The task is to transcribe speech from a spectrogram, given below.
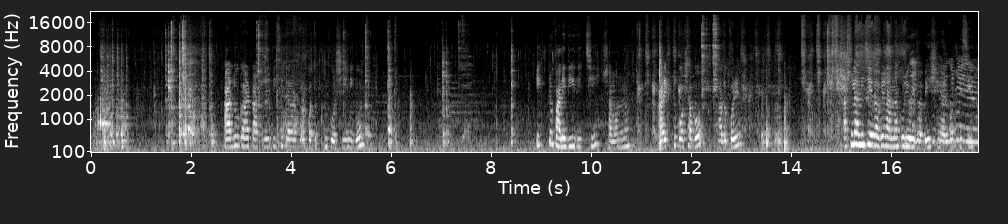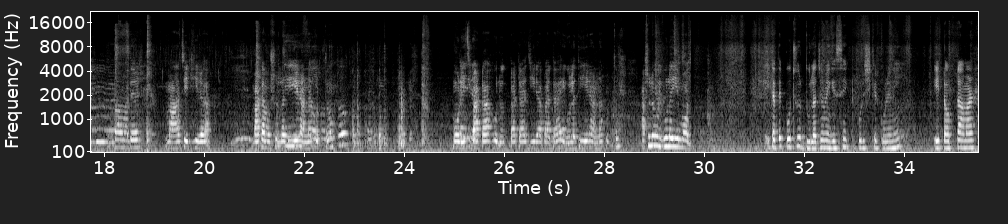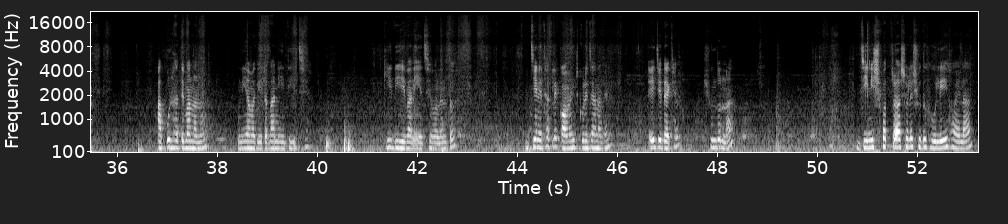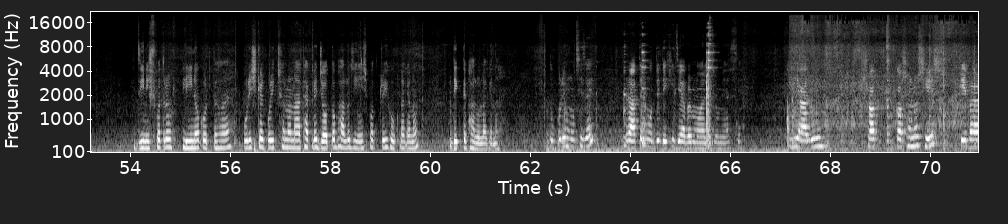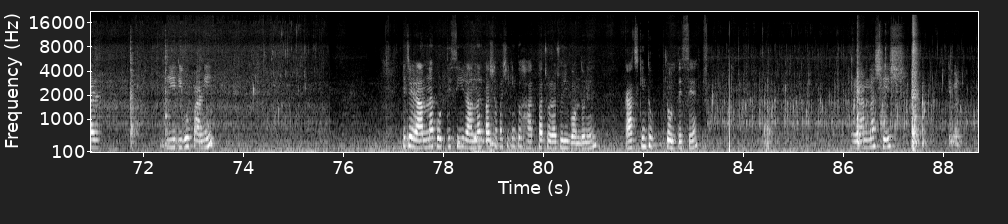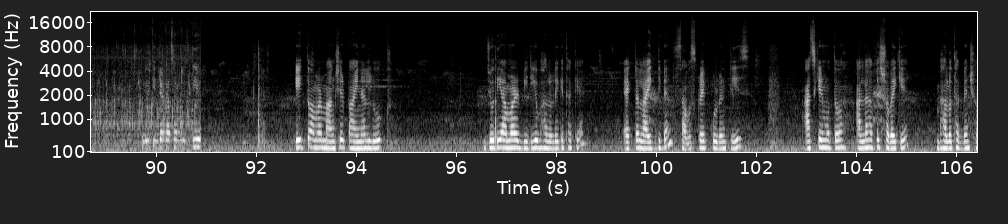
আলু আর কাঁঠালের পিসি দেওয়ার পর কতক্ষণ কষিয়ে নিব। একটু পানি দিয়ে দিচ্ছি সামান্য। আর একটু কষাবো ভালো করে। আসলে আমি যে এভাবে রান্না করি, ওইভাবেই শেয়ার করতেছি। আমাদের মা, জেঠিরা বাটা মশলা দিয়ে রান্না করতো। মরিচ বাটা, হলুদ বাটা, জিরা বাটা, এগুলা দিয়ে রান্না করতো। আসলে ওইগুলোই মজ এটাতে প্রচুর দুলা জমে গেছে, একটু পরিষ্কার করে নিই। এই টপটা আমার আপুর হাতে বানানো। উনি আমাকে এটা বানিয়ে দিয়েছে। কি দিয়ে বানিয়েছে বলেন তো? জেনে থাকলে কমেন্ট করে জানাবেন। এই যে দেখেন, সুন্দর না? জিনিসপত্র আসলে শুধু হলেই হয় না, জিনিসপত্র ক্লিনও করতে হয়। পরিষ্কার, পরিচ্ছন্ন না থাকলে যত ভালো জিনিসপত্রই হোক না কেন, দেখতে ভালো লাগে না। দুপুরে মুছে যাই, রাতের মধ্যে দেখি যে আবার ময়লা জমে আছে। এই আলু সব কষানো শেষ, এবার দিয়ে দিব পানি। এই যে রান্না করতেছি, রান্নার পাশাপাশি কিন্তু হাত পা চোরাচুরি বন্ধ নেই, কাজ কিন্তু চলতেছে। রান্না শেষ, এবার দুই তিনটা কাঁচামরিচ দিয়ে এই তো আমার মাংসের ফাইনাল লুক যদি আমার ভিডিও ভালো লেগে থাকে, একটা লাইক দিবেন সাবস্ক্রাইব করবেন প্লিজ আজকের মতো, আল্লাহ হাফেজ সবাইকে, ভালো থাকবেন সবাই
